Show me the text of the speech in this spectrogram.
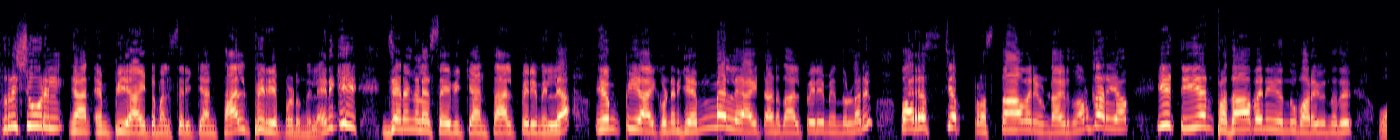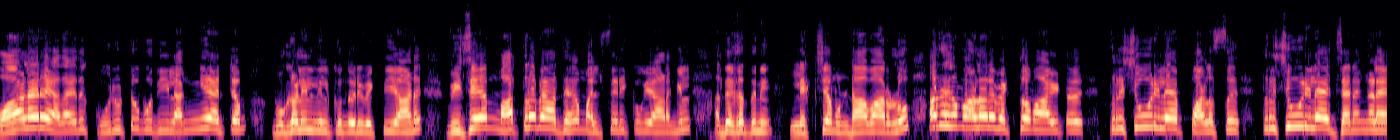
തൃശ്ശൂരിൽ ഞാൻ എം പി ആയിട്ട് മത്സരിക്കാൻ താല്പര്യപ്പെടുന്നില്ല. എനിക്ക് ജനങ്ങളെ സേവിക്കാൻ താല്പര്യമില്ല. എം പി ആയിക്കൊണ്ട് എനിക്ക് എം എൽ എ ആയിട്ടാണ് താല്പര്യം എന്നുള്ളൊരു പരസ്യ പ്രസ്താവന ഉണ്ടായിരുന്നു. നമുക്കറിയാം ഈ ടി എൻ പ്രതാപന് എന്ന് പറയുന്നത് വളരെ അതായത് കുരുട്ടുപുതിയിൽ അങ്ങേയറ്റം മുകളിൽ നിൽക്കുന്ന ഒരു വ്യക്തിയാണ്. വിജയം മാത്രമേ അദ്ദേഹം മത്സരിക്കുകയാണെങ്കിൽ അദ്ദേഹത്തിന് ലക്ഷ്യമുണ്ടാവാറുള്ളൂ. അദ്ദേഹം വളരെ വ്യക്തമായിട്ട് തൃശ്ശൂരിലെ പൾസ് തൃശ്ശൂരിലെ ജനങ്ങളെ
